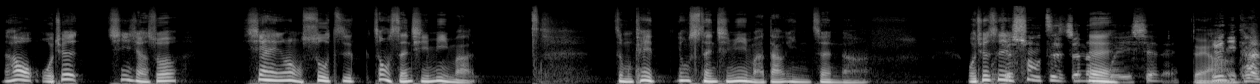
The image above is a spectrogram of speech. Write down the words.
然后我就心想说，现在那种数字，这种神奇密码，怎么可以用神奇密码当印证呢？我就是数字真的很危险哎，对啊，因为你看，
